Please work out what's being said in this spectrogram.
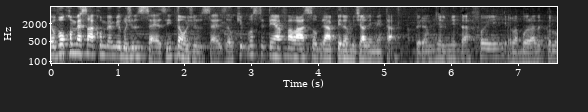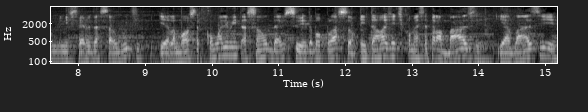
Eu vou começar com meu amigo Júlio César. Então, Júlio César, o que você tem a falar sobre a pirâmide alimentar? A pirâmide alimentar foi elaborada pelo Ministério da Saúde e ela mostra como a alimentação deve ser da população. Então a gente começa pela base e a base,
